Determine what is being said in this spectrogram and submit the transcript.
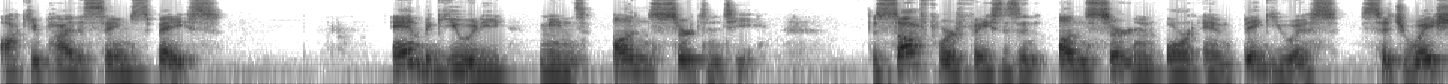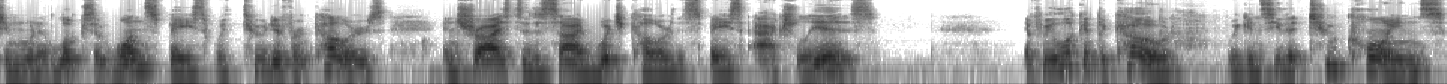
occupy the same space. Ambiguity means uncertainty. The software faces an uncertain or ambiguous situation when it looks at one space with two different colors and tries to decide which color the space actually is. If we look at the code, we can see that two coins,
